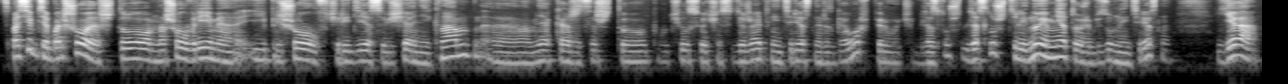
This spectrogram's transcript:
Спасибо тебе большое, что нашел время и пришел в череде совещаний к нам. Э, мне кажется, что получился очень содержательный, интересный разговор, в первую очередь, для, слуш... для слушателей. Ну и мне тоже безумно интересно. Я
